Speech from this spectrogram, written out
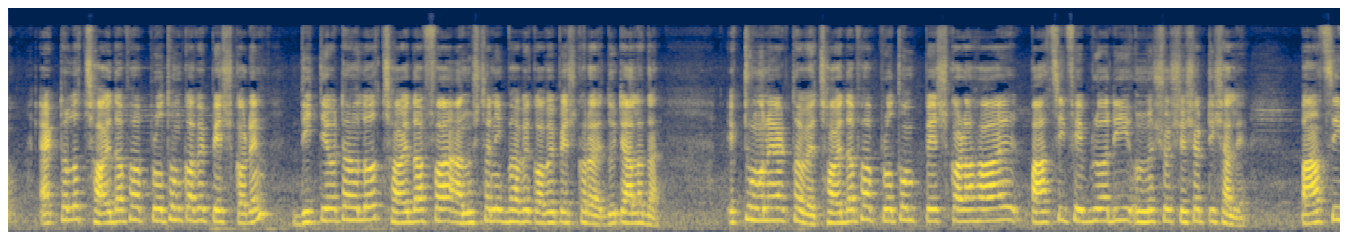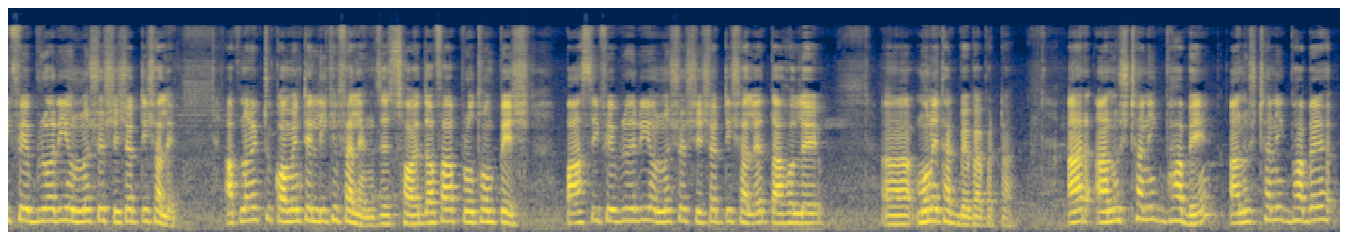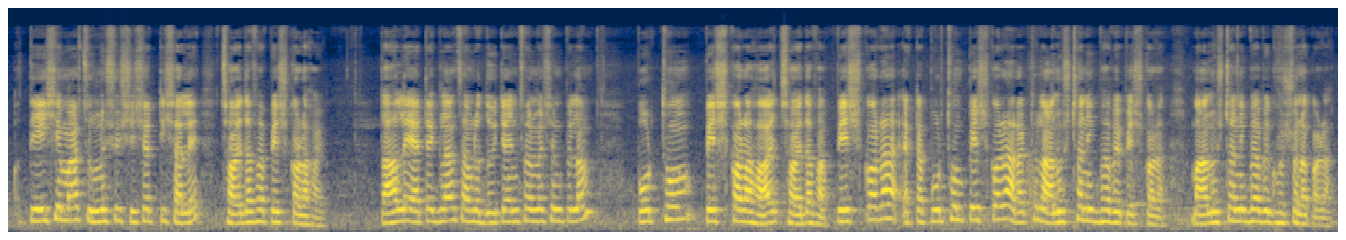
একটা হলো ছয় দফা প্রথম কবে পেশ করেন? দ্বিতীয়টা হলো ছয় দফা আনুষ্ঠানিকভাবে কবে পেশ করা হয়? দুইটা আলাদা। একটু মনে রাখতে হবে, ছয় দফা প্রথম পেশ করা হয় পাঁচই ফেব্রুয়ারি উনিশশো ছেষট্টি সালে। পাঁচই ফেব্রুয়ারি উনিশশো ছেষট্টি সালে। আপনারা একটু কমেন্টে লিখে ফেলেন যে ছয় দফা প্রথম পেশ পাঁচই ফেব্রুয়ারি উনিশশো ছেষট্টি সালে, তাহলে মনে থাকবে ব্যাপারটা। আর আনুষ্ঠানিকভাবে আনুষ্ঠানিকভাবে তেইশে মার্চ উনিশশো ছেষট্টি সালে ছয় দফা পেশ করা হয়। তাহলে অ্যাট এ গ্লান্স আমরা দুইটা ইনফরমেশন পেলাম। প্রথম পেশ করা হয় ছয় দফা। পেশ করা, একটা প্রথম পেশ করা, আর একটা হলো আনুষ্ঠানিকভাবে পেশ করা বা আনুষ্ঠানিকভাবে ঘোষণা করা।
